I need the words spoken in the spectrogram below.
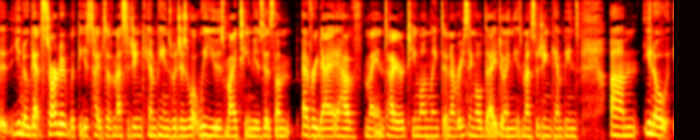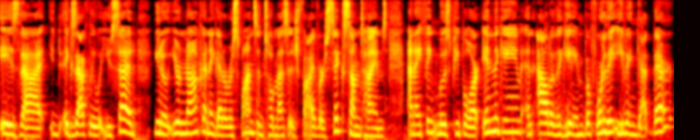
you know, get started with these types of messaging campaigns, which is what we use. My team uses them every day. I have my entire team on LinkedIn every single day doing these messaging campaigns. Um, you know, is that exactly what you said? You know, you're not going to get a response until message five five or six sometimes. And I think most people are in the game and out of the game before they even get there.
